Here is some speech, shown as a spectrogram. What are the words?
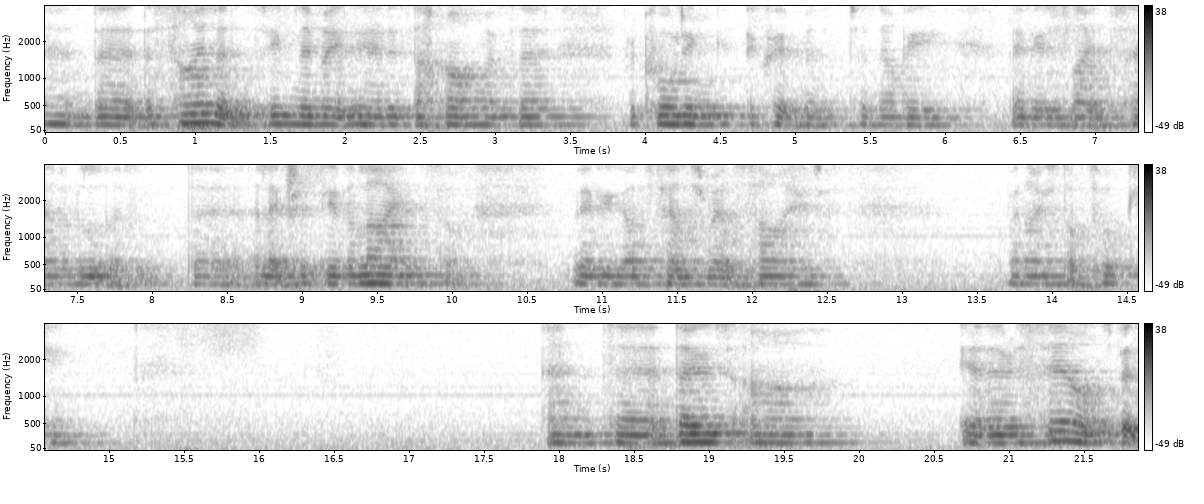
And the, the silence, even though you know, there's the hum of the recording equipment, and there'll be maybe a slight sound of, of the electricity of the lights, or maybe other sounds from outside when I stop talking. And uh, those are you know, there are sounds, but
